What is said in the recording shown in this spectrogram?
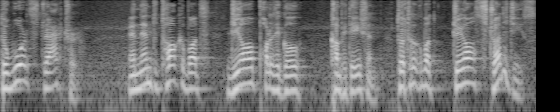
the world structure, and then to talk about geopolitical competition, to talk about geostrategies,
